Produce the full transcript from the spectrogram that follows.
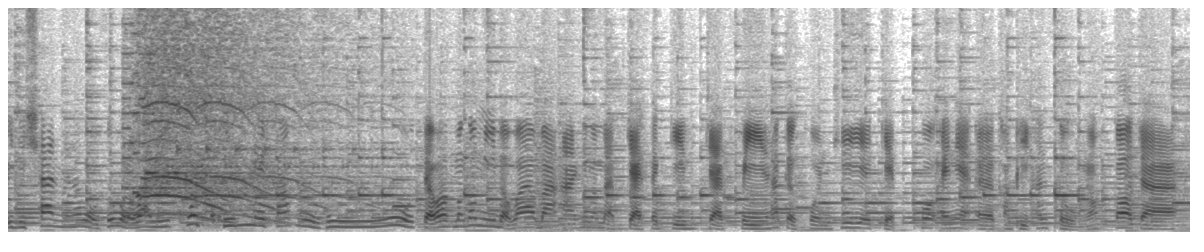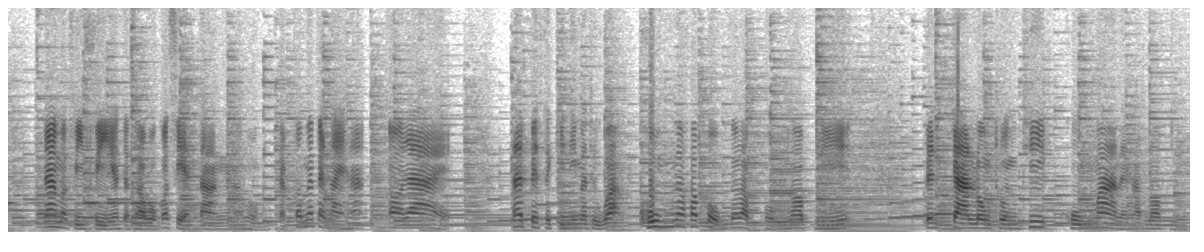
อีดิชั่นนะครับผมซึ่งบอกเลยว่าอันนี้โคตรคุ้มเลยครับโอ้โหแต่ว่ามันก็มีแบบว่าบางอันที่มันแบบแจกสกินแจกฟรีถ้าเกิดคนที่เก็บพวกไอเนี่ยเออคัมภีร์ขั้นสูงเนาะก็จะ ได้มาฟรีๆนะแต่สำหรับผมก็เสียตังค์นะครับผมแต่ก็ไม่เป็นไรฮะก็ได้ได้เป็นสกินนี้มาถือว่าคุ้มแล้วครับผมสำหรับผมรอบนี้ เป็นการลงทุนที่คุ้มมากเลยครับรอบนี้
